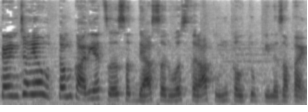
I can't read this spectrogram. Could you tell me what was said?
त्यांच्या या उत्तम कार्याचं सध्या सर्व स्तरातून कौतुक केलं जात आहे.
